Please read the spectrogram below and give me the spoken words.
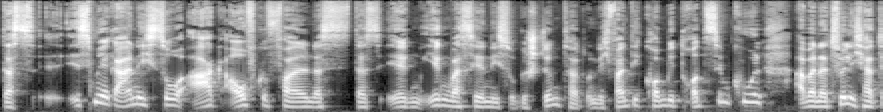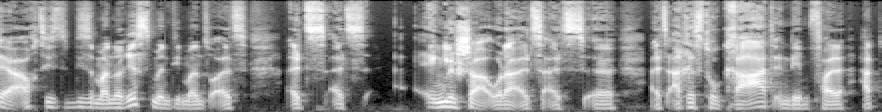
das ist mir gar nicht so arg aufgefallen, dass, dass irgend, irgendwas hier nicht so gestimmt hat. Und ich fand die Kombi trotzdem cool. Aber natürlich hat er auch diese, diese Manorismen, die man so als, als, als englischer oder als als äh, als Aristokrat in dem Fall hat,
